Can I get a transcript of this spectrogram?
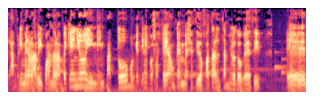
la primera la vi cuando era pequeño y me impactó porque tiene cosas que, aunque ha envejecido fatal, también lo tengo que decir, eh,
